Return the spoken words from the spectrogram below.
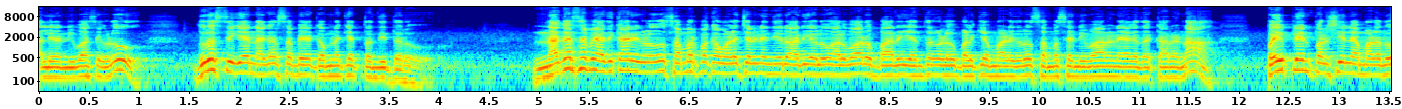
ಅಲ್ಲಿನ ನಿವಾಸಿಗಳು ದುರಸ್ತಿಗೆ ನಗರಸಭೆಯ ಗಮನಕ್ಕೆ ತಂದಿದ್ದರು. ನಗರಸಭೆ ಅಧಿಕಾರಿಗಳು ಸಮರ್ಪಕ ಒಳಚರಂಡಿ ನೀರು ಹರಿಯಲು ಹಲವಾರು ಬಾರಿ ಯಂತ್ರಗಳು ಬಳಕೆ ಮಾಡಿದರೂ ಸಮಸ್ಯೆ ನಿವಾರಣೆಯಾಗದ ಕಾರಣ ಪೈಪ್ಲೈನ್ ಪರಿಶೀಲನೆ ಮಾಡಲು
